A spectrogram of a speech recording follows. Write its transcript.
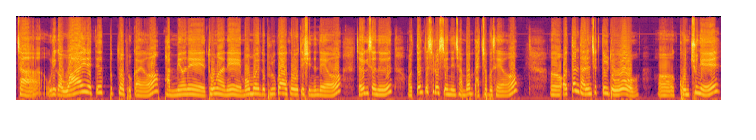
자, 우리가 while의 뜻부터 볼까요? 반면에, 동안에, 뭐뭐에도 불구하고 뜻이 있는데요. 자, 여기서는 어떤 뜻으로 쓰였는지 한번 맞춰보세요. 어, 어떤 다른 책들도, 어, 곤충의,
